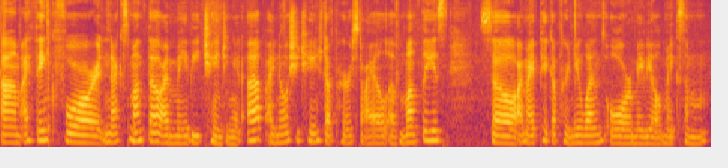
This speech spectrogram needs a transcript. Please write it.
Um, I think for next month though, I may be changing it up. I know she changed up her style of monthlies, so I might pick up her new ones or maybe I'll make some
